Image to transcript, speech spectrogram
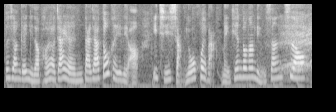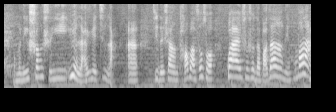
分享给你的朋友、家人，大家都可以领，一起享优惠吧！每天都能领三次哦。我们离双十一越来越近了啊！记得上淘宝搜索“怪叔叔的宝藏”领红包啦！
